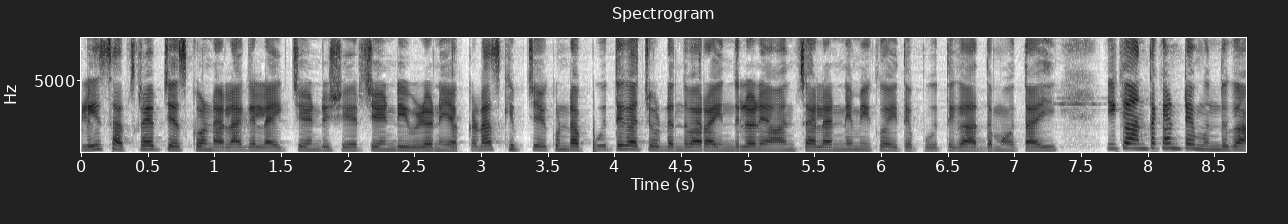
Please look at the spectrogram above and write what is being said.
ప్లీజ్ సబ్స్క్రైబ్ చేసుకోండి. అలాగే లైక్ చేయండి షేర్ చేయండి. ఈ వీడియోని ఎక్కడా స్కిప్ చేయకుండా పూర్తిగా చూడడం ద్వారా ఇందులోని అంశాలన్నీ మీకు అయితే పూర్తిగా అర్థమవుతాయి. ఇక అంతకంటే ముందుగా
